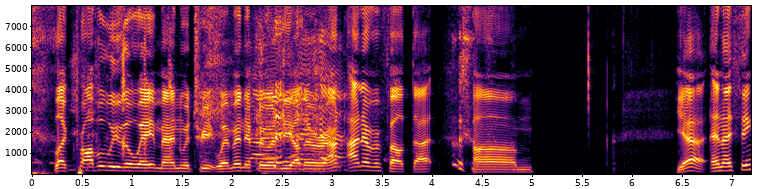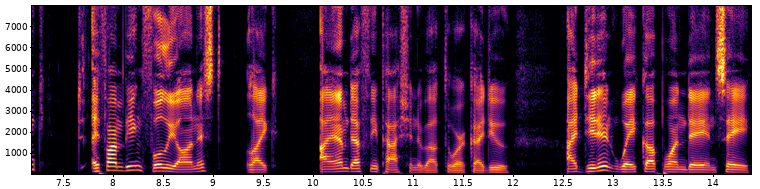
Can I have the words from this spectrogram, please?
like probably the way men would treat women if it were the other way around. I never felt that. Um, yeah, and I think if I'm being fully honest, like I am definitely passionate about the work I do. I didn't wake up one day and say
